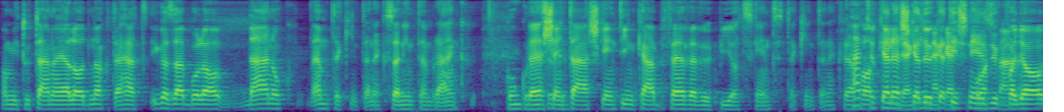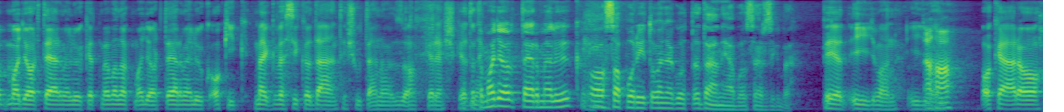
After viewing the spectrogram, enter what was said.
amit utána eladnak, tehát igazából a dánok nem tekintenek szerintem ránk versenytársként, inkább felvevő piacként tekintenek rá. Hát ha a kereskedőket is nézzük, vagy a magyar termelőket, mert vannak magyar termelők, akik megveszik a dánt, és utána azzal kereskednek. Tehát a magyar termelők a szaporítóanyagot a Dániából szerzik be. Például így van, így Aha. van. Akár a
